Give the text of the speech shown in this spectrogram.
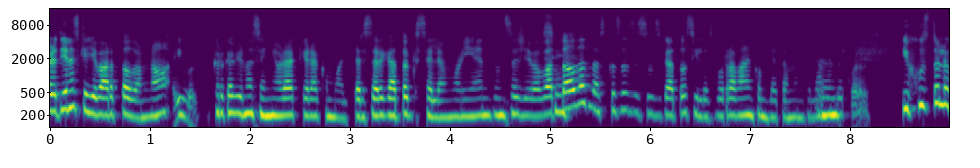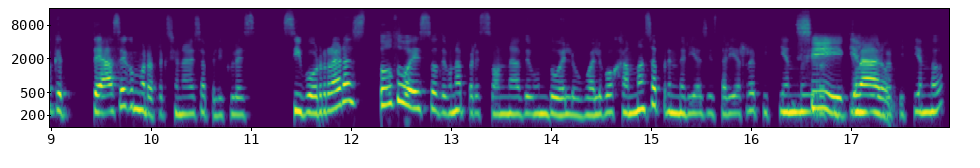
pero tienes que llevar todo, ¿no? Y creo que había una señora que era como el tercer gato que se le moría, entonces llevaba todas las cosas de sus gatos y les borraban completamente la mente. Y justo lo que te hace como reflexionar esa película es, si borraras todo eso de una persona, de un duelo o algo, jamás aprenderías y estarías repitiendo y repitiendo y repitiendo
